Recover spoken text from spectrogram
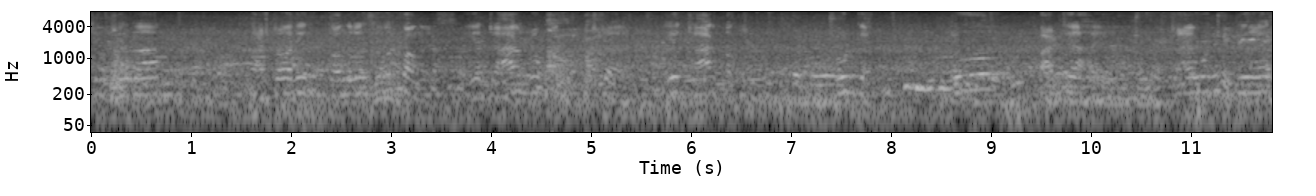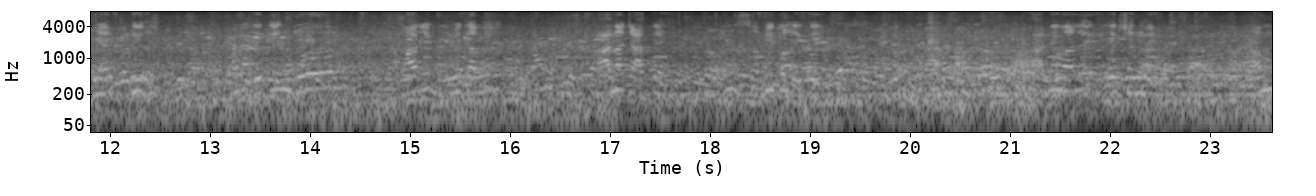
शिवसेना, राष्ट्रवादी, कांग्रेस और कांग्रेस, ये चार जो पक्ष है, ये चार पक्ष छोड़ के जो पार्टियाँ हैं, चाहे वो छोटी रहे चाहे बड़ी रहे लेकिन जो हमारी भूमिका में आना चाहते हैं सभी को लेके आने वाले इलेक्शन में हम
